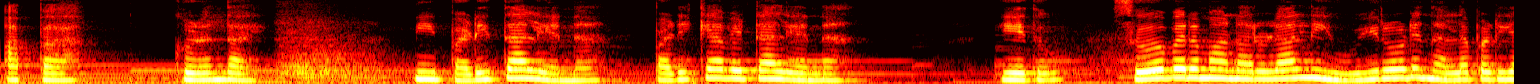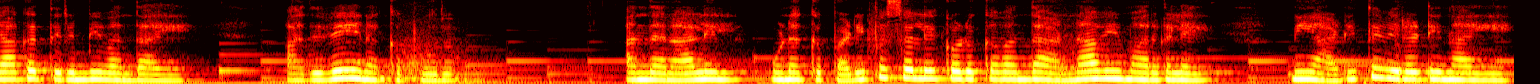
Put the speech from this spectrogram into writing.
அப்பா குழந்தாய் நீ படித்தால் என்ன? படிக்காவிட்டால் என்ன? ஏதோ சிவபெருமான் அருளால் நீ உயிரோடு நல்லபடியாக திரும்பி வந்தாயே. அதுவே எனக்கு போதும். அந்த நாளில் உனக்கு படிப்பு சொல்லிக் கொடுக்க வந்த அண்ணாவிமார்களை நீ அடித்து விரட்டினாயே.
